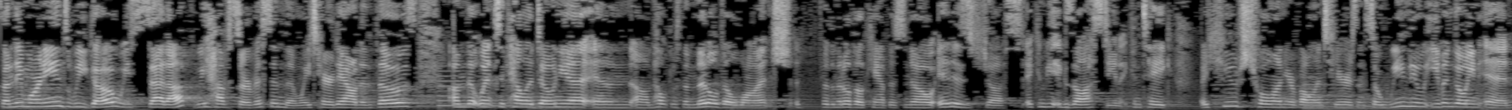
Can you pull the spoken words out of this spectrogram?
Sunday mornings we go, we set up, we have service, and then we tear down. And those um, that went to Caledonia and um, helped with the Middleville launch for the Middleville campus know it is just it can be exhausting. It can take a huge toll on your volunteers. And so we knew even going in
